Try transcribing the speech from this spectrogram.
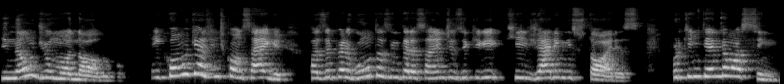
e não de um monólogo. E como que a gente consegue fazer perguntas interessantes e que, que gerem histórias? Porque entendam assim,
